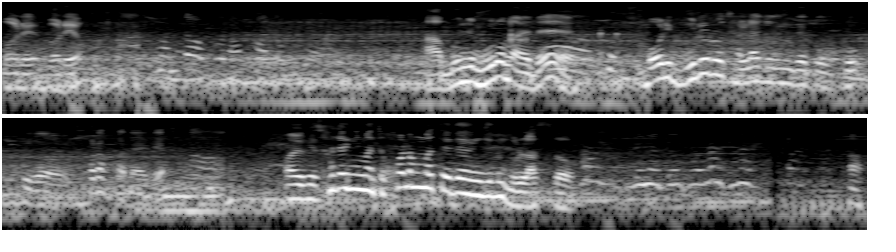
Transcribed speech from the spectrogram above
뭐래, 뭐래요? 먼저 물어봐도 돼. 아, 먼저 물어봐야 돼? 어. 머리 무료로 잘라주는데도 그, 그거 허락받아야 돼? 어. 아, 이거 사장님한테 허락 맡아야 되는지는 몰랐어. 아, 내가 또 몰랐어. 아,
